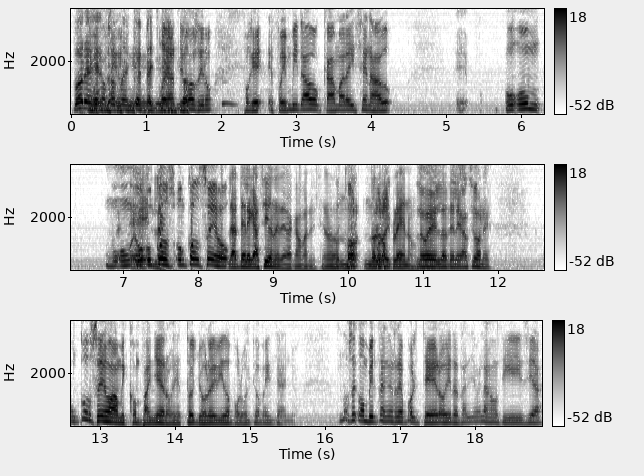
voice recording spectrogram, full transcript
Por en el eso, casino, pues, que te en el cuento. antiguo casino, porque fue invitado Cámara y Senado. eh, un, un, un, Eh, un la- cons- un consejo. Las delegaciones de la Cámara, del Senado, no, no los plenos. lo de las delegaciones. Un consejo a mis compañeros, y esto yo lo he vivido por los últimos 20 años. No se conviertan en reporteros y tratar de llevar las noticias.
